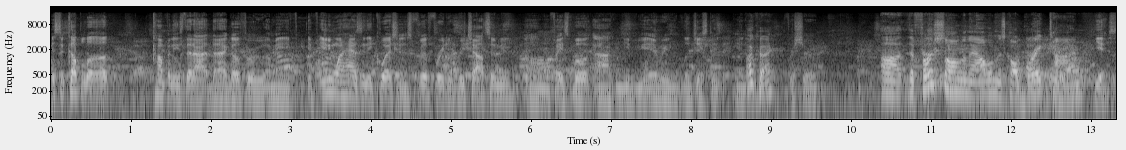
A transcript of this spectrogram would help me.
It's a couple of uh, companies that I that I go through. I mean, if, if anyone has any questions, feel free to reach out to me um, on Facebook, and I can give you every logistic. You know, Okay. For sure. Uh, the first song on the album is called Break Time. Yes.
